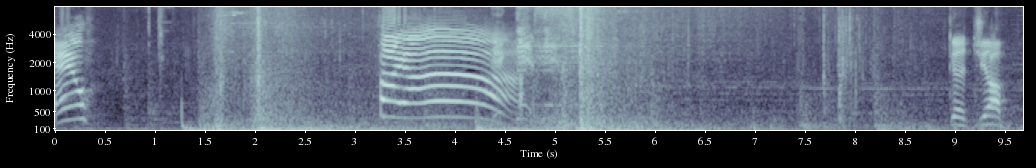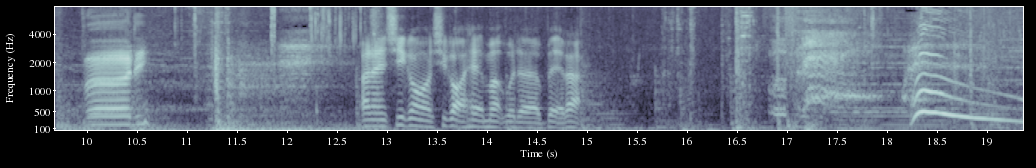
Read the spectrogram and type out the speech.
Gale. Fire! Good job, birdie. And then she got she got to hit him up with a bit of that. Woo!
